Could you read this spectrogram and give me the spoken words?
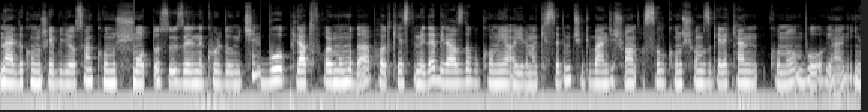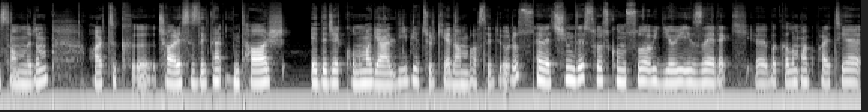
nerede konuşabiliyorsan konuş mottosu üzerine kurduğum için bu platformumu da podcast'imi de biraz da bu konuya ayırmak istedim. Çünkü bence şu an asıl konuşmamız gereken konu bu. Yani insanların artık e, çaresizlikten intihar edecek konuma geldiği bir Türkiye'den bahsediyoruz. Evet şimdi söz konusu videoyu izleyerek e, bakalım AK Parti'ye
